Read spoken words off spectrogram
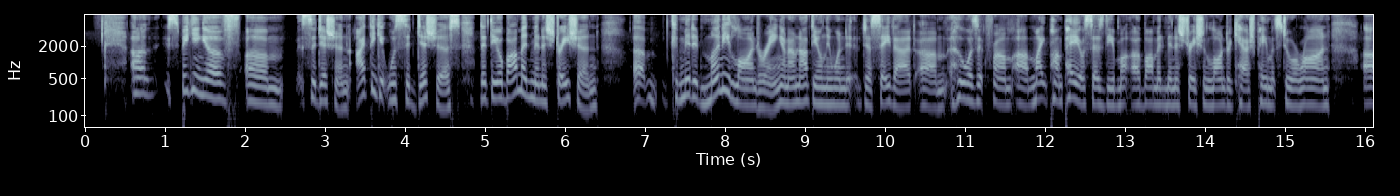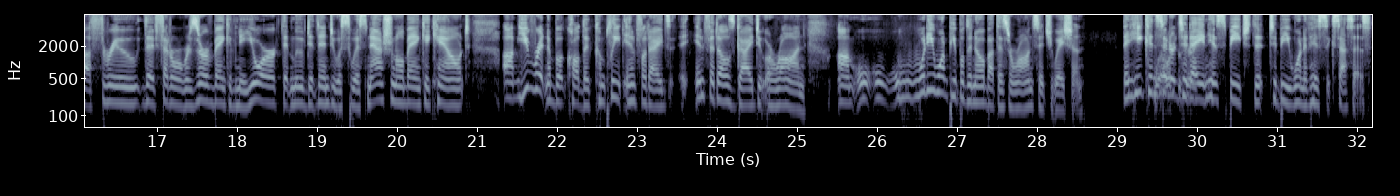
Uh, speaking of um, sedition, I think it was seditious that the Obama administration uh, committed money laundering, and I'm not the only one to, to say that. Um, who was it from? Uh, Mike Pompeo says the Obama administration laundered cash payments to Iran uh, through the Federal Reserve Bank of New York that moved it then to a Swiss national bank account. Um, you've written a book called The Complete Infidel's, Infidel's Guide to Iran. Um, what do you want people to know about this Iran situation? That he considered well, today in his speech that, to be one of his successes?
